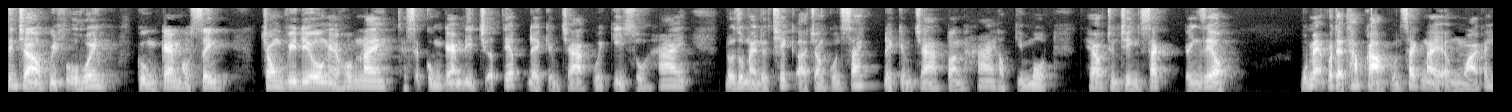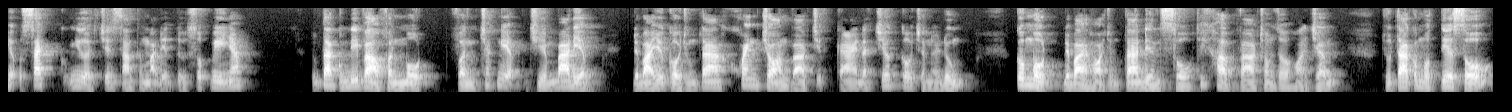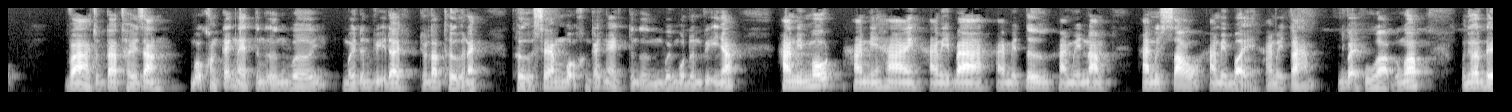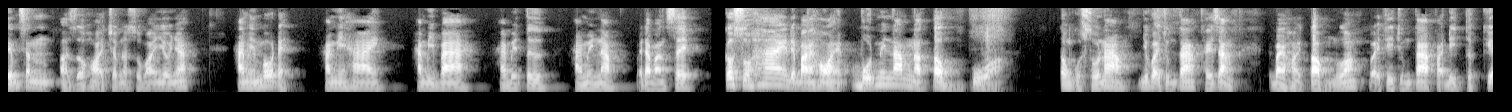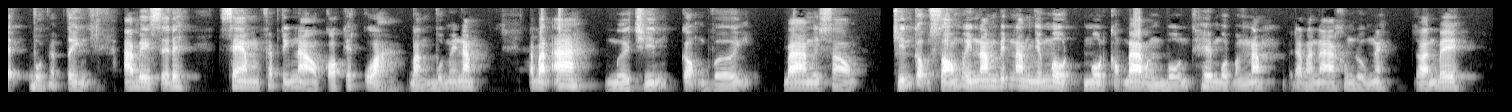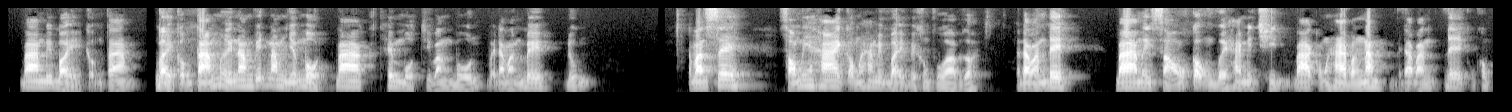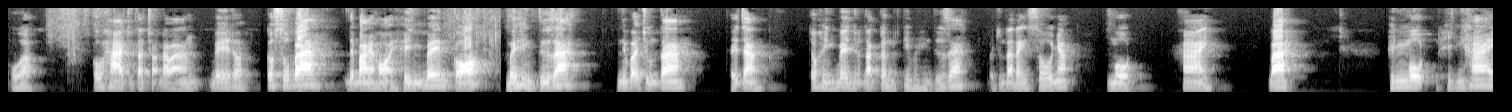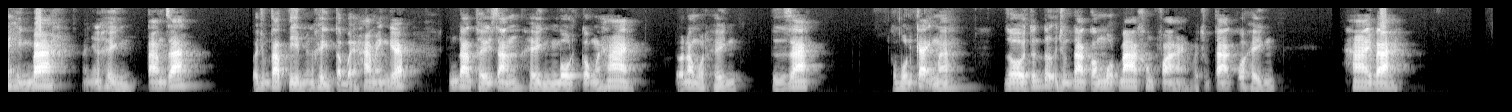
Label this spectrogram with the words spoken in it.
Xin chào quý phụ huynh cùng các em học sinh. Trong video ngày hôm nay, thầy sẽ cùng các em đi chữa tiếp để kiểm tra cuối kỳ số 2. Nội dung này được trích ở trong cuốn sách để kiểm tra toán 2 học kỳ 1 theo chương trình sách Cánh Diều. Bố mẹ có thể tham khảo cuốn sách này ở ngoài các hiệu sách cũng như ở trên sàn thương mại điện tử Shopee nhé. Chúng ta cùng đi vào phần 1, phần trắc nghiệm chiếm 3 điểm. Đề bài yêu cầu chúng ta khoanh tròn vào chữ cái đặt trước câu trả lời đúng. Câu 1, đề bài hỏi chúng ta điền số thích hợp vào trong dấu hỏi chấm. Chúng ta có một tia số và chúng ta thấy rằng mỗi khoảng cách này tương ứng với mấy đơn vị đây chúng ta thử này thử xem mỗi khoảng cách này tương ứng với một đơn vị nhé 21 22 23 24 25 26 27 28 như vậy phù hợp đúng không và chúng ta đếm xem ở dấu hỏi chấm là số bao nhiêu nhá 21 này 22 23 24 25 vậy đáp án C câu số 2 để bài hỏi 45 là tổng của tổng của số nào như vậy chúng ta thấy rằng bài hỏi tổng đúng không? Vậy thì chúng ta phải đi thực hiện bốn phép tính ABCD xem phép tính nào có kết quả bằng 45. Đáp án A 19 cộng với 36. 9 cộng 6 15 viết 5 nhớ 1, 1 cộng 3 bằng 4 thêm 1 bằng 5. Đáp án A không đúng này. Đáp án B 37 cộng 8. 7 cộng 8 15 viết 5 nhớ 1, 3 thêm 1 thì bằng 4. Vậy đáp án B đúng. Đáp án C 62 cộng 27 với không phù hợp rồi. Đáp án D 36 cộng với 29, 3 cộng 2 bằng 5. Đáp án D cũng không phù hợp. Câu 2 chúng ta chọn đáp án B thôi. Câu số 3, để bài hỏi hình bên có mấy hình tứ giác. Như vậy chúng ta thấy rằng trong hình bên chúng ta cần tìm hình tứ giác. Và chúng ta đánh số nhé. 1, 2, 3. Hình 1, hình 2, hình 3 là những hình tam giác. Và chúng ta tìm những hình tập bởi hai mảnh ghép. Chúng ta thấy rằng hình 1 cộng 2 đó là một hình tứ giác. Có bốn cạnh mà. Rồi tương tự chúng ta có 1 3 không phải và chúng ta có hình 2 3.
